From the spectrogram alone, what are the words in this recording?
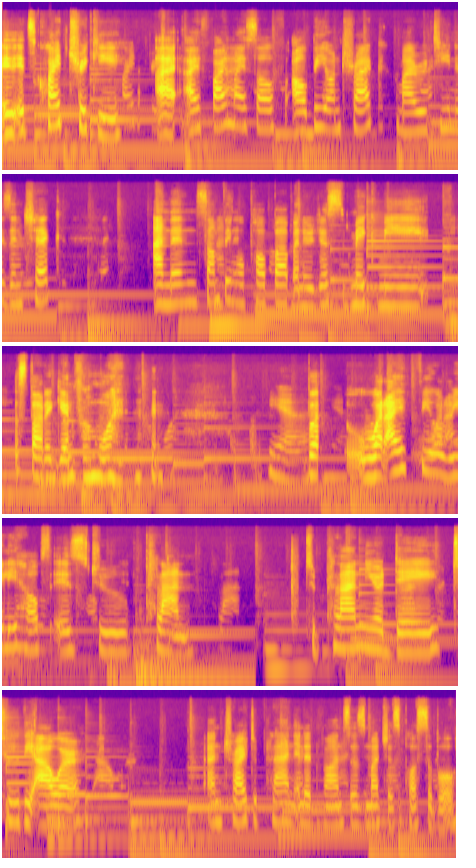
it, it's quite tricky. I, I find myself, I'll be on track, my routine is in check, and then something will pop up and it'll just make me start again from one. Yeah. But what I feel really helps is to plan, to plan your day to the hour and try to plan in advance as much as possible.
